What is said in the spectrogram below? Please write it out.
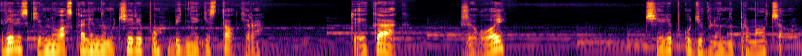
Велес кивнул оскаленному черепу бедняги-сталкера. «Ты как? Живой?» Череп удивленно промолчал.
